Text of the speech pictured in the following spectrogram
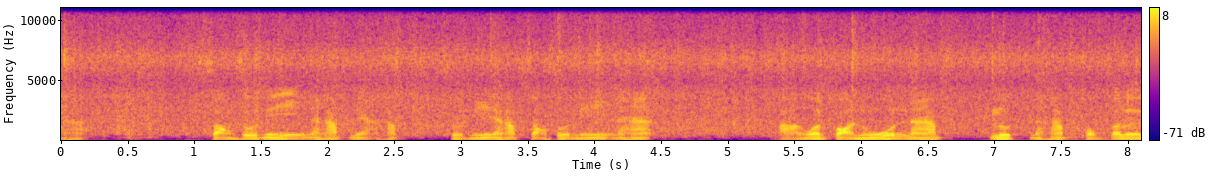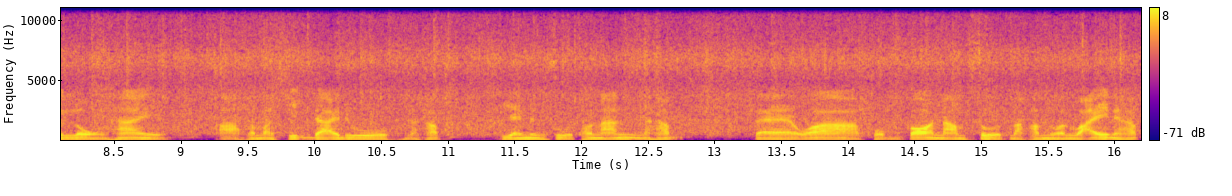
นะฮะสองสูตรนี้นะครับเนี่ยครับสูตรนี้นะครับสองสูตรนี้นะฮะงวดก่อนนู้นนะครับ หลุดนะครับ ผมก็เลยลงให้อ่าสมาชิกได้ดูนะครับเพียงหนึ่งสูตรเท่านั้นนะครับ แต่ว่าผมก็นำสูตรมาคำนวณไว้นะครับ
